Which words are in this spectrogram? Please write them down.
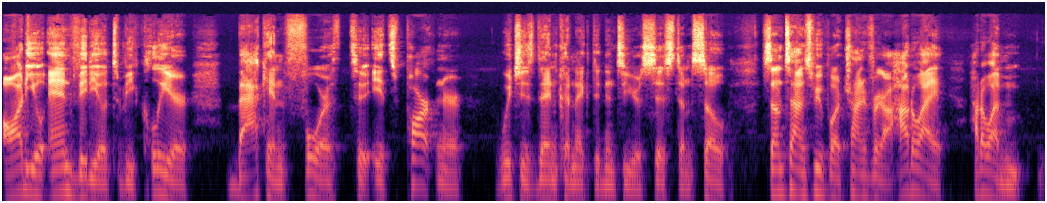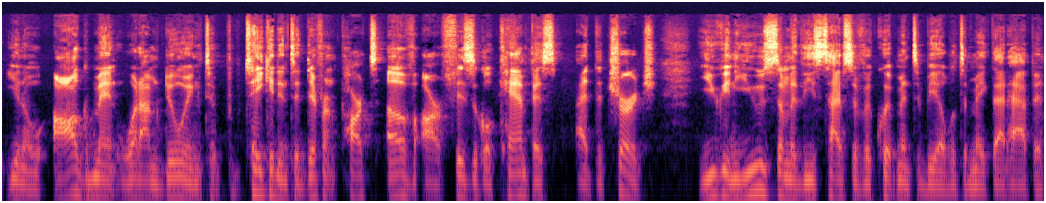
audio and video to be clear, back and forth to its partner which is then connected into your system. So sometimes people are trying to figure out how do I how do I you know augment what I'm doing to take it into different parts of our physical campus at the church. You can use some of these types of equipment to be able to make that happen.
